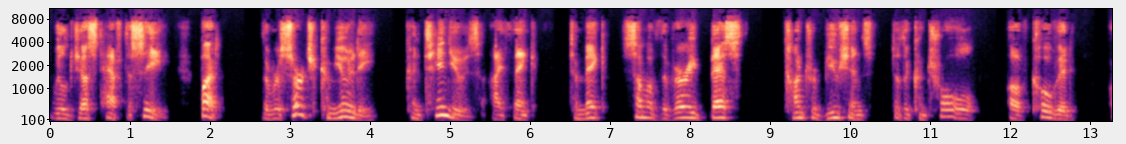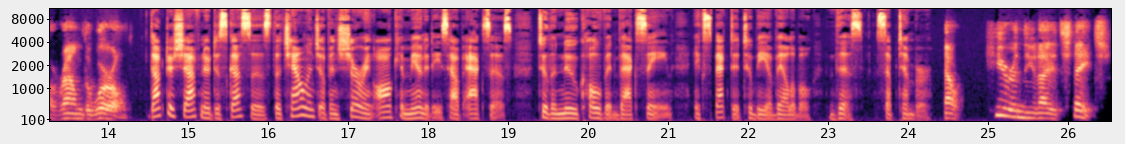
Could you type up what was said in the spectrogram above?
we'll just have to see. But the research community continues, I think, to make some of the very best contributions to the control of COVID around the world. Dr. Schaffner discusses the challenge of ensuring all communities have access to the new COVID vaccine expected to be available this September. Now, here in the United States,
